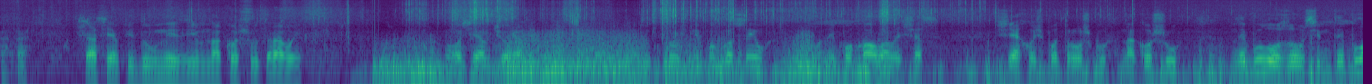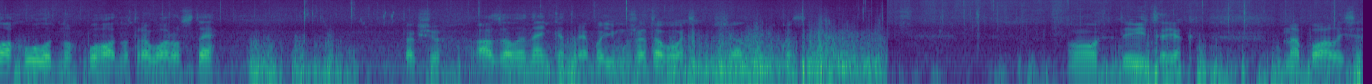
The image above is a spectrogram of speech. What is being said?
Зараз я піду вниз їм накошу трави. Ось я вчора тут трошки покосив, вони похавали, зараз ще хоч потрошку накошу. Не було зовсім тепла, холодно, погано трава росте. Так що, а зелененьке треба їм уже давати. Зараз буду косити. О, дивіться як напалися.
